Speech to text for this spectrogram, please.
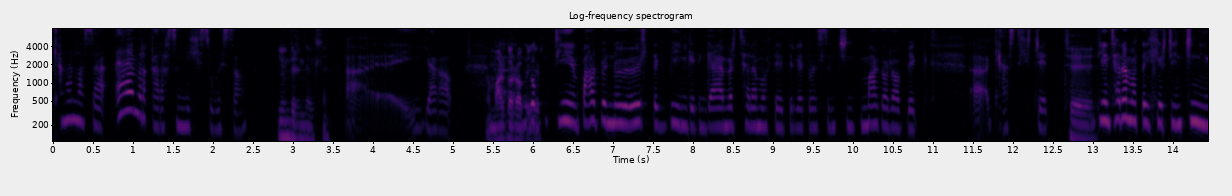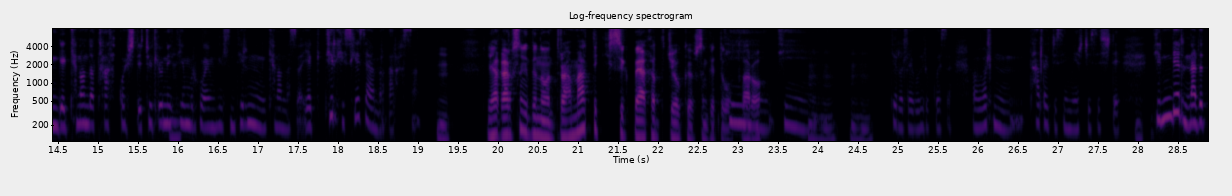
кинонаасаа амар гаргасан нэг хэсэг байсан. Юун дээр нэглээ? Аа ягаа Марго Робби. тийм Барби нөө уйлдаг би ингээд ингээ амар царамуутай эдэргээд уйлсан чинь Марго Роббиг каст хийчээд Тий. тийм царамуутай ихээр чи эн чинь ингээ кинонд таалахгүй штэ чөлөөний тиймэрхүү юм хэлсэн тэр нь киноноос яг тэр хэсгээс амар гаргасан. Яа гаргасан гэдэг нөгөө драматик хэсэг байхад жоок явсан гэдэг утгаар уу? Тийм. Аа. Тэр бол айгүй хэрэг байсан. Уул нь таалагдсан юм ярьжсэн шүү дээ. Тэрэн дээр надад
